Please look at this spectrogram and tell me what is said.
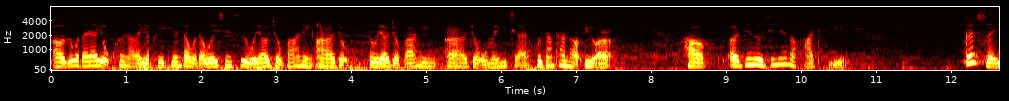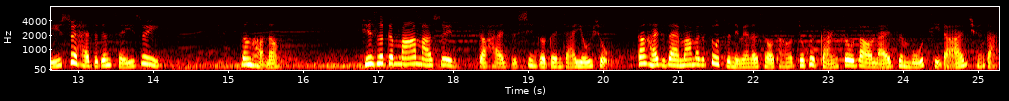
呃，如果大家有困扰的，也可以添加我的微信四五幺九八零二二九四五幺九八零二二九，我们一起来互相探讨育儿。好，呃，进入今天的话题，跟谁睡孩子跟谁睡更好呢？其实跟妈妈睡的孩子性格更加优秀。当孩子在妈妈的肚子里面的时候，他就会感受到来自母体的安全感。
